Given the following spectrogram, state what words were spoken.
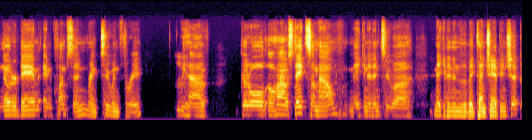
Notre Dame and Clemson ranked two and three. We have good old Ohio State somehow making it into uh, making it into the Big Ten championship,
